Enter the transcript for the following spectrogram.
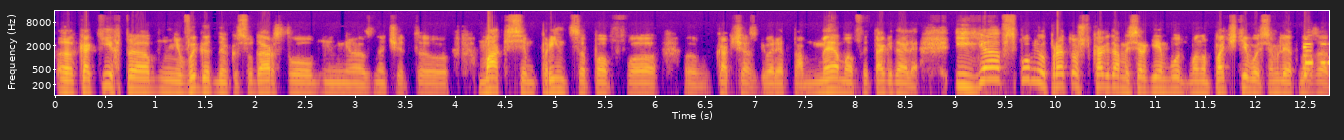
э, каких-то выгодных государству, значит, максим принципов, как сейчас говорят, там, мемов и так далее. И я вспомнил про то, что когда мы с Сергеем Бунтманом почти 8 лет назад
